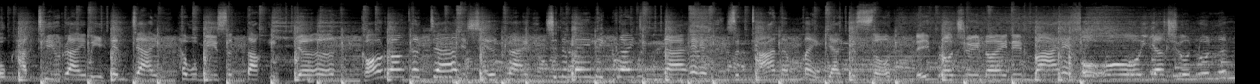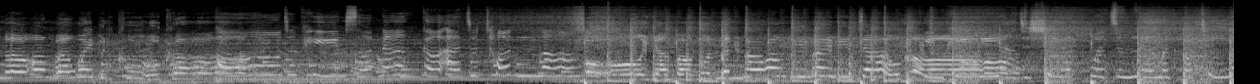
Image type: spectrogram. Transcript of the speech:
อกหักที่ไรไม่เห็นใจถ้าว่ามีสต็อกอีกเยอะ ขอร้องเธอจ้าอย่าเชื่อใคร ฉันน่ะไม่มีใครที่ไหนสถานะไม่อยากจะโสด ได้โปรดช่วยหน่อยได้ไหมโอ้อยากชวนนวลและน้องมาไว้เป็นคู่ครอโอ้งถ้าเพียงโสดนะก็อาจจะทดลอง โอ้อยากบอกนวลและน้องที่ไม่มีเจ้าขอเพียงพี่ไม่อยากงจะเชื่อว่าจะเลือกมาคบถึง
